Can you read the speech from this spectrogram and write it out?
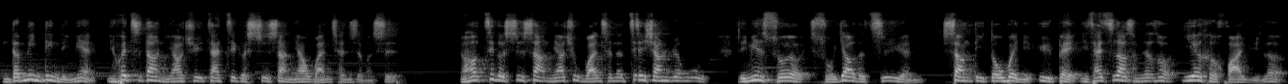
你的命定里面，你会知道你要去在这个世上你要完成什么事，然后这个世上你要去完成的这项任务里面所有所要的资源，上帝都为你预备，你才知道什么叫做耶和华与乐，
